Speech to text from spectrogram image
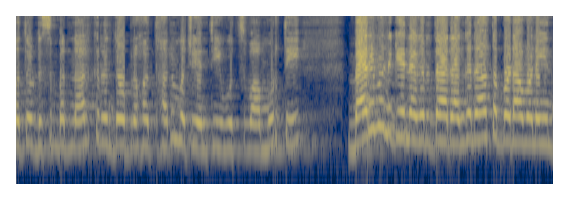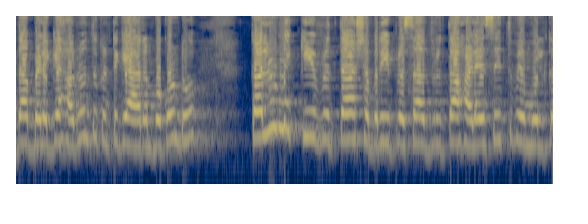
ಮತ್ತು ಡಿಸೆಂಬರ್ ನಾಲ್ಕರಂದು ಬೃಹತ್ ಹನುಮ ಜಯಂತಿ ಉತ್ಸವ ಮೂರ್ತಿ. ಮೆರವಣಿಗೆ ನಗರದ ರಂಗನಾಥ ಬಡಾವಣೆಯಿಂದ ಬೆಳಗ್ಗೆ ಹನ್ನೊಂದು ಗಂಟೆಗೆ ಆರಂಭಗೊಂಡು ಕಲ್ಲುಣಿಕ್ಕಿ ವೃತ್ತ ಶಬರಿ ಪ್ರಸಾದ್ ವೃತ್ತ, ಹಳೆ ಸೇತುವೆ ಮೂಲಕ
